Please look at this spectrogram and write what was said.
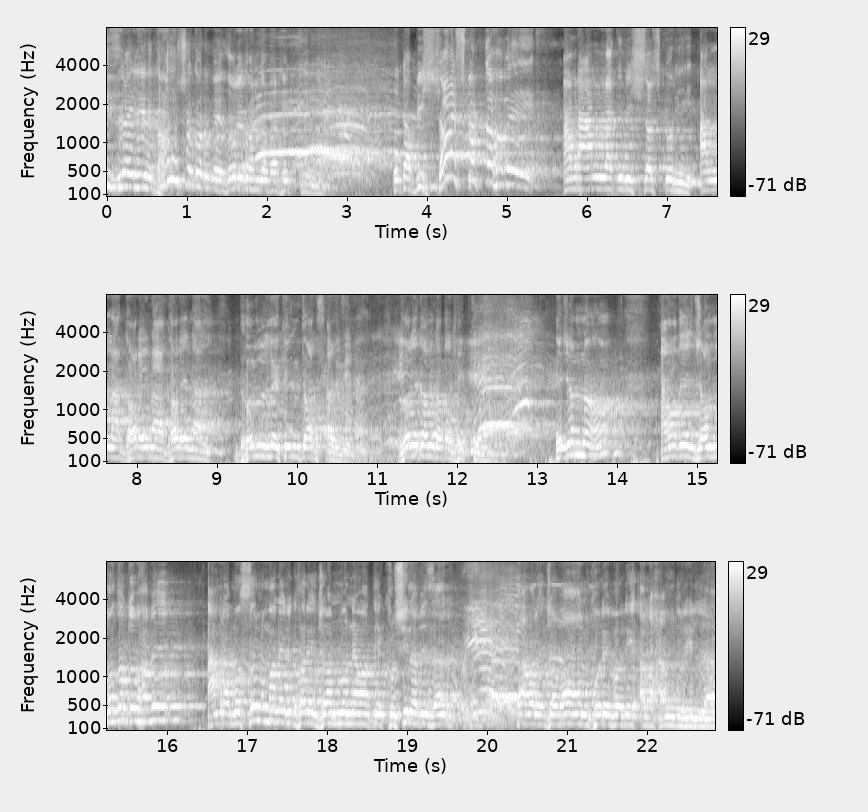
ইসরায়েলের ধ্বংস করবে ঠিক এটা বিশ্বাস করতে হবে। আমরা আল্লাহকে বিশ্বাস করি, আল্লাহ ধরে না ধরে না, ধরলে কিন্তু আর ছাড়বে না। ধরে কোন কথা ঠিক কিনা? এই জন্য আমাদের জন্মগতভাবে আমরা মুসলমানের ঘরে জন্ম নেওয়াতে খুশি না, বেজার? তাহলে জবান করে বলি, আলহামদুলিল্লাহ।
